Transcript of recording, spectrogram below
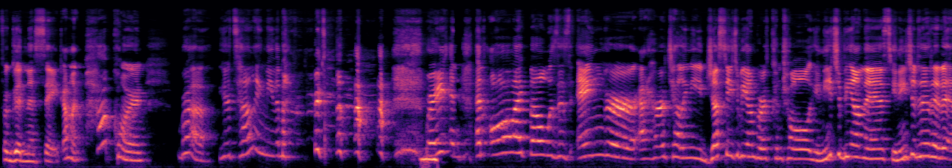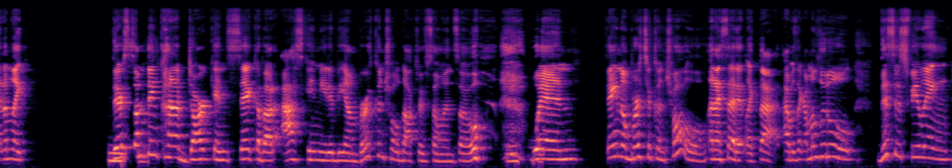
for goodness sake. I'm like, popcorn? Bruh, you're telling me that my right? And and all I felt was this anger at her telling me you just need to be on birth control, you need to be on this, you need to do it. And I'm like, there's mm-hmm. something kind of dark and sick about asking me to be on birth control, Dr. So and so, when they ain't no birth to control. And I said it like that. I was like, I'm a little, this is feeling,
